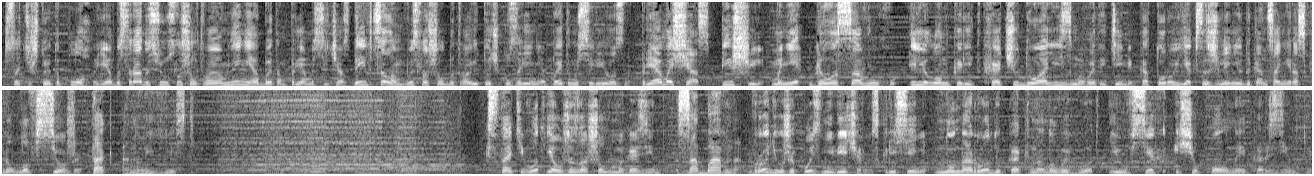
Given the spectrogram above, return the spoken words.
кстати, что это плохо. Я бы с радостью услышал твое мнение об этом прямо сейчас. Да и в целом выслушал бы твою точку зрения. Поэтому серьезно. Прямо сейчас пиши мне голосовуху или лонгрид. Хочу дуализма в этой теме, которую я, к сожалению, до конца не раскрыл. Но все же, так оно и есть. Кстати, вот я уже зашел в магазин. Забавно, вроде уже поздний вечер, воскресенье, но народу как на Новый год. И у всех еще полные корзинки.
